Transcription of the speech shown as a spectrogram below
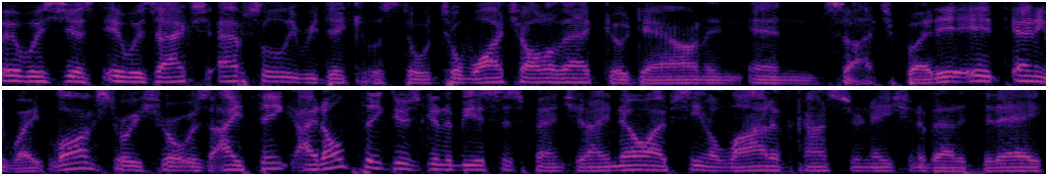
it, was just it was actually absolutely ridiculous to, to watch all of that go down and, and such. But it, it, anyway, long story short was I think I don't think there's going to be a suspension. I know I've seen a lot of consternation about it today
